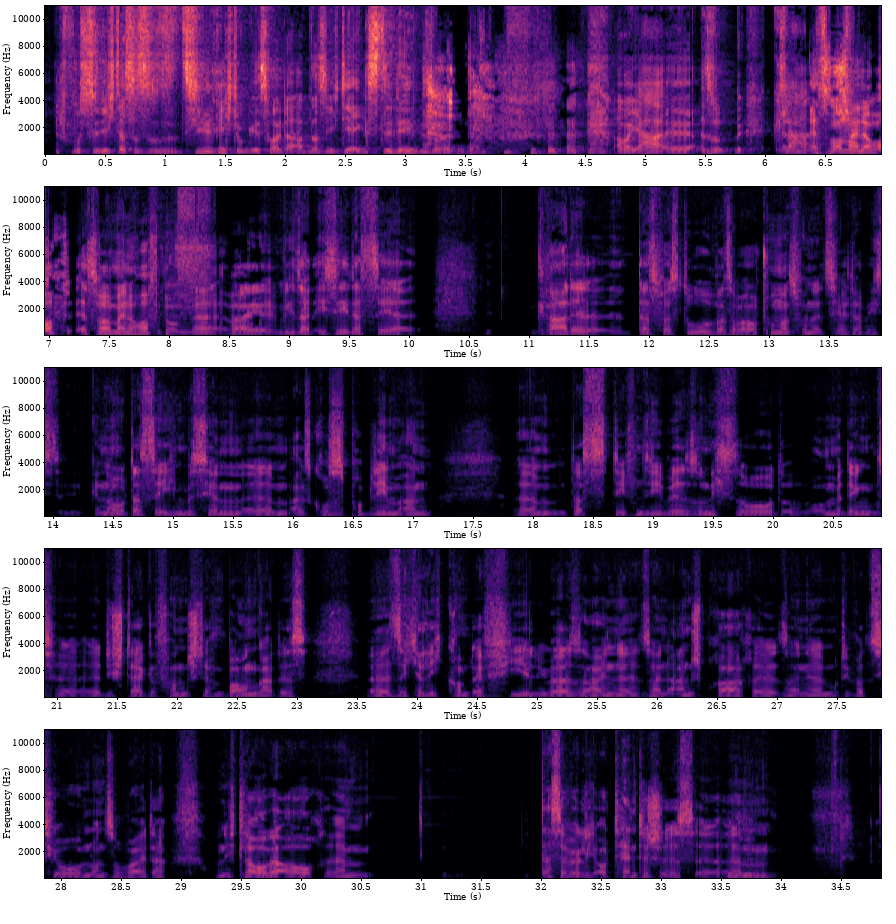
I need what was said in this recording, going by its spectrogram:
Ich wusste nicht, dass es das unsere Zielrichtung ist heute Abend, dass ich die Ängste nehmen sollte. Aber ja, äh, also klar. es, ist war meine. Hoff es war meine Hoffnung, ne? weil, wie gesagt, ich sehe das sehr, gerade das, was du, was aber auch Thomas von erzählt hat, ich, genau das sehe ich ein bisschen ähm, als großes Problem an, ähm, dass Defensive so nicht so unbedingt äh, die Stärke von Steffen Baumgart ist. Äh, sicherlich kommt er viel über seine, seine Ansprache, seine Motivation und so weiter. Und ich glaube auch, ähm, dass er wirklich authentisch ist. Äh, Mhm.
